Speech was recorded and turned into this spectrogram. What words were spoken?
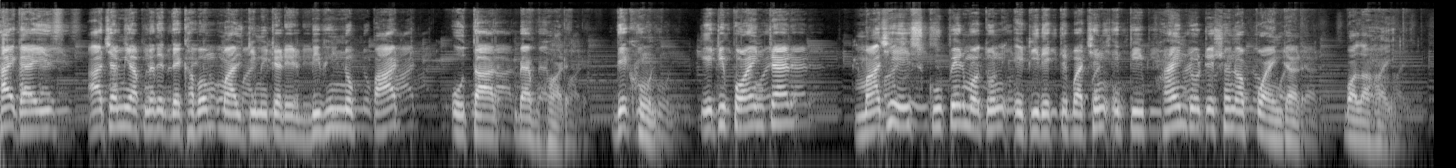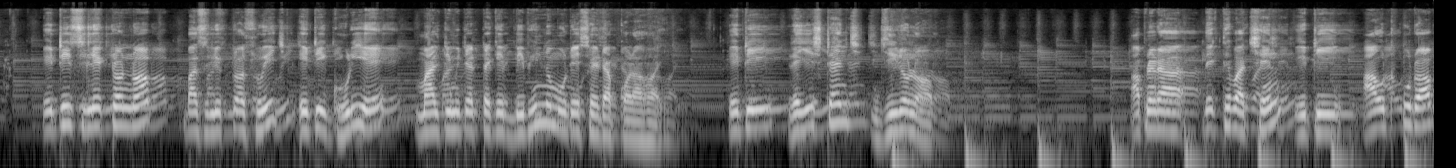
হাই গাইস আজ আমি আপনাদের দেখাবো মাল্টিমিটারের বিভিন্ন পার্ট ও তার ব্যবহার। দেখুন, এটি পয়েন্টার মাঝে স্কুপের মতন এটি দেখতে পাচ্ছেন এটি ফাইন রোটেশন অফ পয়েন্টার বলা হয়। এটি সিলেক্টর নব বা সিলেক্টর সুইচ এটি ঘুরিয়ে মাল্টিমিটারটাকে বিভিন্ন মোডে সেট আপ করা হয়। এটি রেজিস্ট্যান্স জিরো নব আপনারা দেখতে পাচ্ছেন, এটি আউটপুট অফ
